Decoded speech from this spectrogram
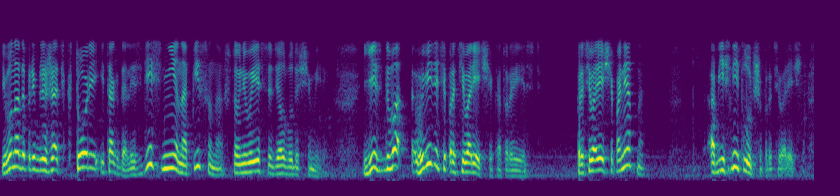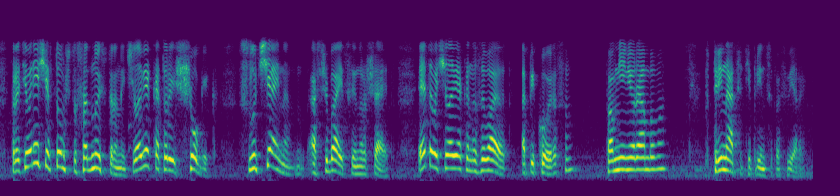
его надо приближать к Торе и так далее. Здесь не написано, что у него есть отдел в будущем мире. Есть два... Вы видите противоречия, которые есть? Противоречие понятно? Объяснить лучше противоречие. Противоречие в том, что, с одной стороны, человек, который шогик, случайно ошибается и нарушает, этого человека называют апикойросом, по мнению Рамбама, в 13 принципах веры –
